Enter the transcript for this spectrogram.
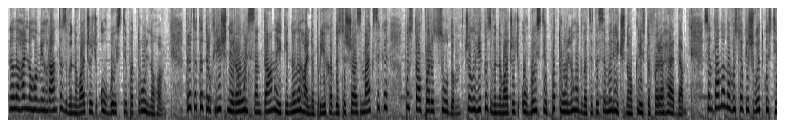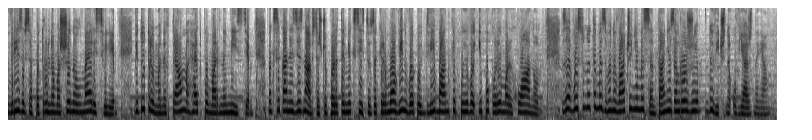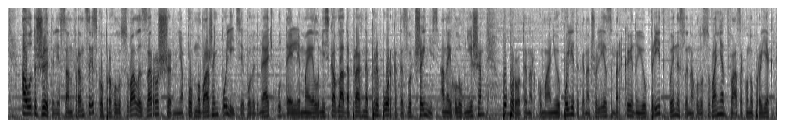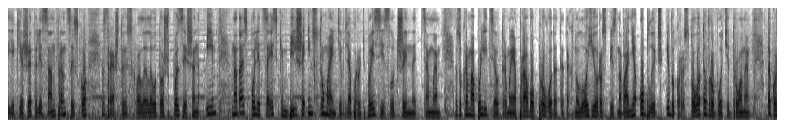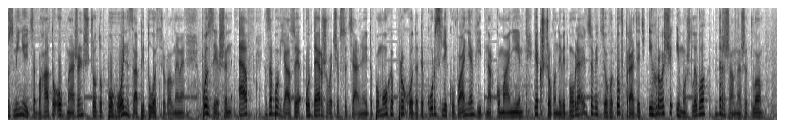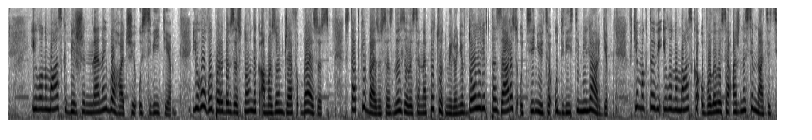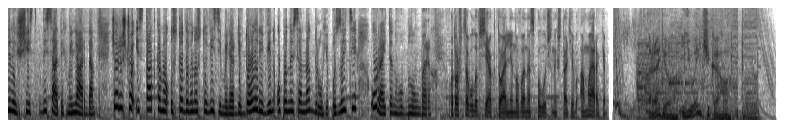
Нелегального мігранта звинувачують у вбивстві патрульного. 33-річний Рауль Сантана, який нелегально приїхав до США з Мексики, постав перед судом. Чоловіка звинувачують у вбивстві патрульного 27-річного Крістофера Геда. Сантана на високій швидкості врізався в патрульну машину в Мерісвілі. Від утриманих травм Гед помер на місці. Мексиканець зізнався, що перед тим як сісти за кермо, він випив дві банки пива і покурив марихуану. За висунутими звинуваченнями Сантані загрожує довічне ув'язнення. А от жителі Сан-Франциско проголосували за розширення повноважень поліції. Повідомляють у Daily Mail. Міська влада прагне приборкати злочинність, а найголовніше побороти наркоманію. Політики на чолі з Маркиною Брід винесли на голосування два законопроєкти, які жителі Сан-Франциско зрештою схвалили. Отож, Position і надасть поліцейським більше інструментів для боротьби зі злочинницями. Зокрема, поліція отримає право проводити технологію розпізнавання облич і використовувати в роботі дрони. Також змінюється багато обмежень щодо погонь за підозрюваними. Position F зобов'язує одержувачів соціальної допомоги проходити курс лікування від наркоманії. Якщо вони відмовляються від цього, то втратять і гроші, і можливо державне житло. Ілон Маск більше не найбагатший у світі. Його випередив засновник Amazon Джеф Безос. Статки Безоса знизилися на 500 мільйонів доларів та зараз оцінюються у 200 мільярдів. Втім, активи Ілона Маска обвалилися аж на 17,6 мільярда, через що із статками у 198 мільярдів доларів він опинився на другій позиції у рейтингу Bloomberg. Отож, це були всі актуальні новини Сполучених Штатів Америки. Радіо UA Чикаго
